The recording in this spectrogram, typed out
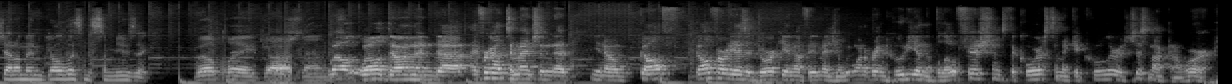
Gentlemen, go listen to some music. Well played, Josh. Sens. Well, well done. And uh, I forgot to mention that you know golf golf already has a dorky enough image, and we want to bring Hootie and the Blowfish into the course to make it cooler. It's just not going to work.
